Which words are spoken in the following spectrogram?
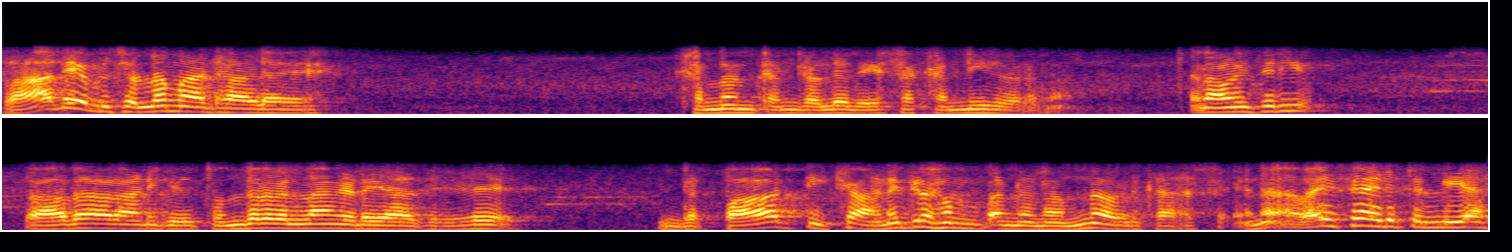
ராதே அப்படி சொல்ல மாட்டாளே. கண்ணன் கண்களில் லேசாக கண்ணீர் வரலாம் ஏன்னா அவனுக்கு தெரியும். ராதாராணிக்கு இது தொந்தரவெல்லாம் கிடையாது. இந்த பாட்டிக்கு அனுகிரகம் பண்ணணும்னு அவளுக்கு ஆசை. ஏன்னா வயசாயிடுத்து இல்லையா?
